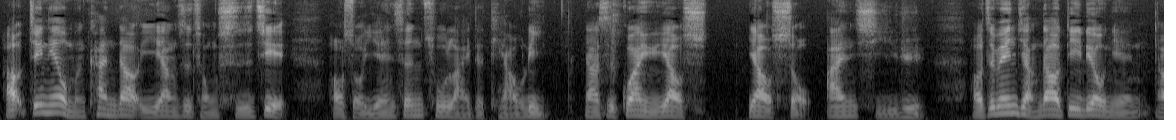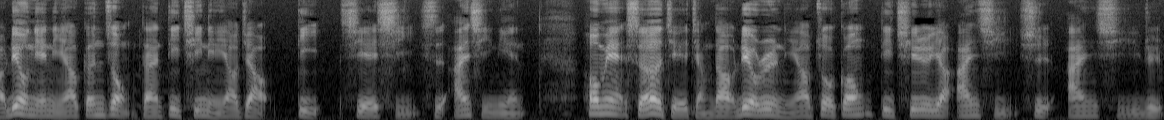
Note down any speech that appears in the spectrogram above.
好，今天我们看到一样是从十诫好所延伸出来的条例，那是关于要要守安息日。好，这边讲到第六年，好，六年你要耕种，但第七年要叫地歇息，是安息年。后面十二节讲到六日你要做工，第七日要安息，是安息日。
